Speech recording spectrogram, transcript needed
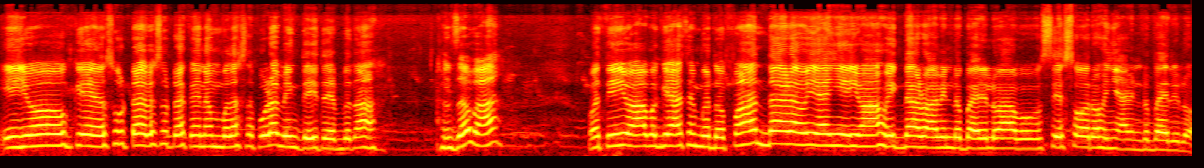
એ યો કે છૂટાવે છૂટા કહીને અમે બધા સપોડા બેંક દઈ તે બધા. જવા. વતી આ વગે આ એમ કરતો પાંચ દાડા હોય અહીંયા યો આ એક દાડો આવીને ડબાયેલો આવો સે સોરો અહીંયા આવીને ડબાયેલો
